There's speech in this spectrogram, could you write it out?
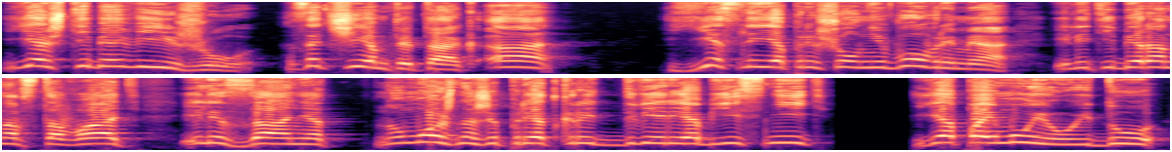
«Я ж тебя вижу! Зачем ты так, а? Если я пришел не вовремя, или тебе рано вставать, или занят, ну можно же приоткрыть дверь и объяснить. Я пойму и уйду.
